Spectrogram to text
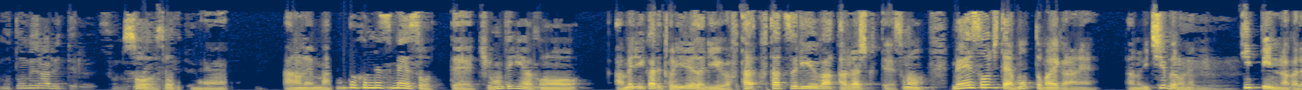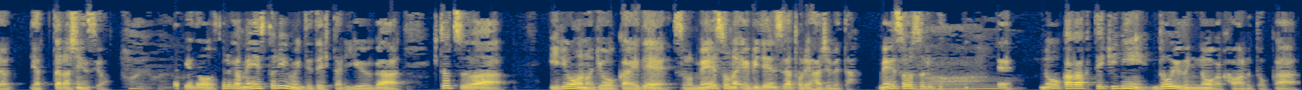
求められてる。そのそう、そうですね。あのね、マインドフルネス瞑想って、基本的にはこの、アメリカで取り入れた理由が二二つ理由があるらしくて、その、瞑想自体はもっと前からね、あの、一部のね、うんヒッピーの中ではやったらしいんですよ。はいはい。だけど、それがメインストリームに出てきた理由が、一つは、医療の業界で、その瞑想のエビデンスが取れ始めた。瞑想することあで脳科学的にどういうふうに脳が変わるとか、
